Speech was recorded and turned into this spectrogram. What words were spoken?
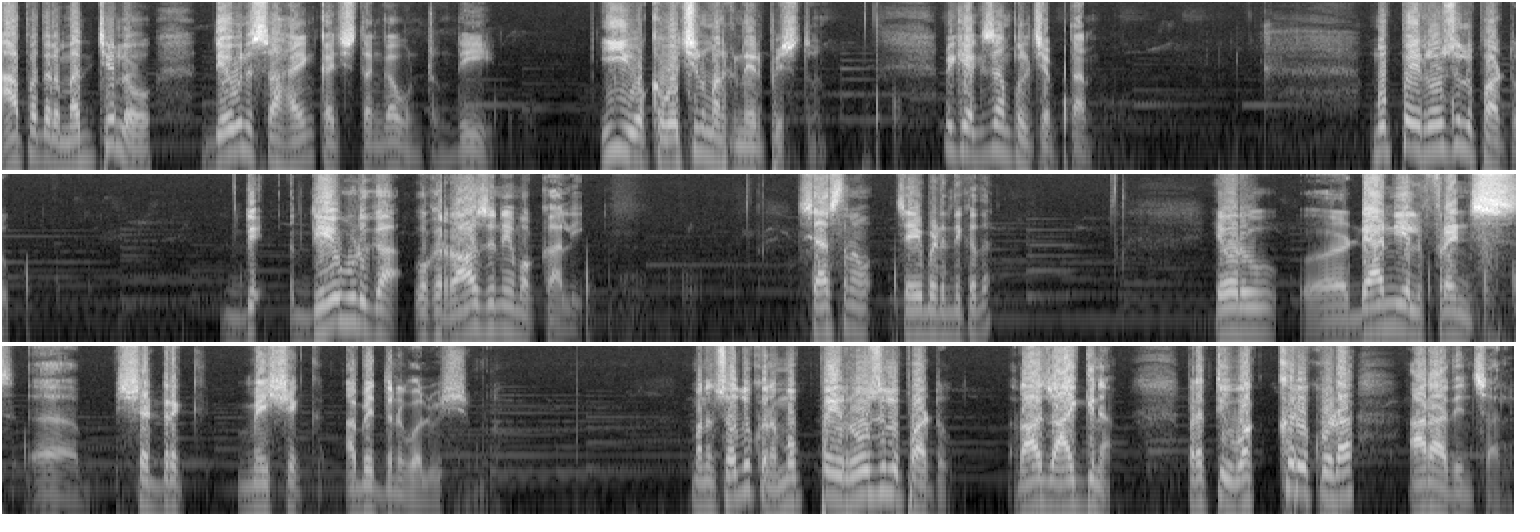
ఆపదల మధ్యలో దేవుని సహాయం ఖచ్చితంగా ఉంటుంది. ఈ ఒక వచనం మనకు నేర్పిస్తుంది. మీకు ఎగ్జాంపుల్ చెప్తాను. ముప్పై రోజుల పాటు దే దేవుడుగా ఒక రాజునే మొక్కాలి. శాసనం చేయబడింది కదా? ఎవరు? డానియల్ ఫ్రెండ్స్ షడ్రక్ మేషక్ అభెద్దనగోలు విషయంలో. మనం చదువుకున్న ముప్పై రోజుల పాటు రాజు ఆజ్ఞ ప్రతి ఒక్కరూ కూడా ఆరాధించాలి.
